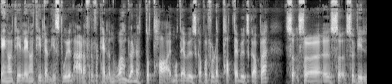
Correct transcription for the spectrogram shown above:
en gang til, en gang til. Denne historien er der for å fortelle noe. Du er nødt til å ta imot det budskapet. Før du har tatt det budskapet, så, så, så, vil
